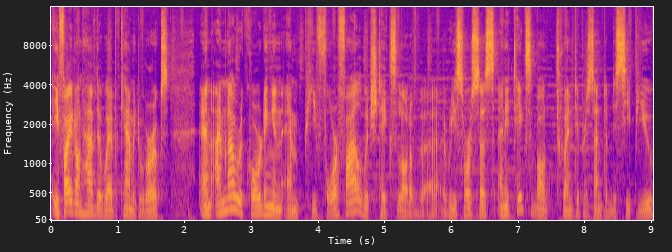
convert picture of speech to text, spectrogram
If I don't have the webcam, it works. And I'm now recording an MP4 file, which takes a lot of uh, resources, and it takes about 20% of the CPU,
